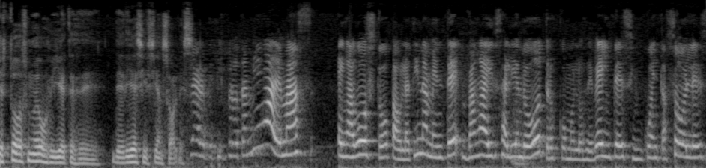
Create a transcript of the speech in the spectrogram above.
estos nuevos billetes de, de 10 y 100 soles. Claro que sí, pero también además en agosto, paulatinamente, van a ir saliendo otros como los de 20, 50 soles.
